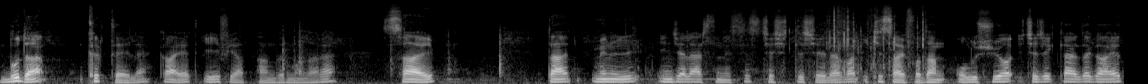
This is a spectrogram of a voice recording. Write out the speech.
Bu da 40 TL. Gayet iyi fiyatlandırmalara sahip. Daha menüyü incelersiniz siz. Çeşitli şeyler var. İki sayfadan oluşuyor. İçecekler de gayet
